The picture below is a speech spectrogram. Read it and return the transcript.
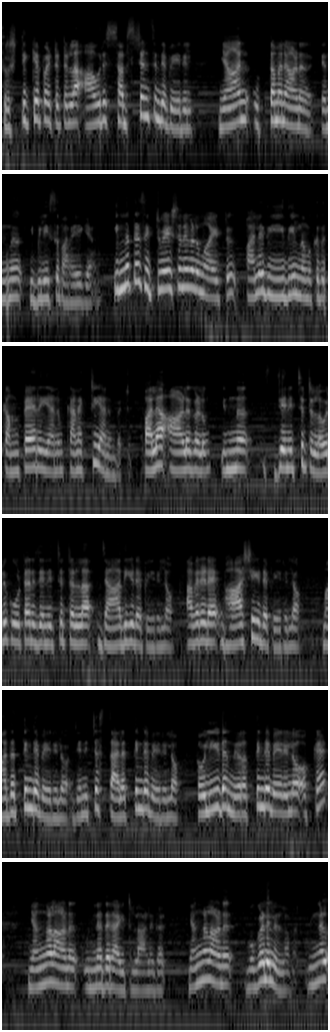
സൃഷ്ടിക്കപ്പെട്ടിട്ടുള്ള ആ ഒരു സബ്സ്റ്റൻസിന്റെ പേരിൽ ഞാൻ ഉത്തമനാണ് എന്ന് ഇബിലീസ് പറയുകയാണ്. ഇന്നത്തെ സിറ്റുവേഷനുകളുമായിട്ട് പല രീതിയിൽ നമുക്കിത് കമ്പയർ ചെയ്യാനും കണക്ട് ചെയ്യാനും പറ്റും. പല ആളുകളും ഇന്ന് ജനിച്ചിട്ടുള്ള ഒരു കൂട്ടർ ജനിച്ചിട്ടുള്ള ജാതിയുടെ പേരിലോ അവരുടെ ഭാഷയുടെ പേരിലോ മതത്തിന്റെ പേരിലോ ജനിച്ച സ്ഥലത്തിന്റെ പേരിലോ തൊലിയുടെ നിറത്തിന്റെ പേരിലോ ഒക്കെ ഞങ്ങളാണ് ഉന്നതരായിട്ടുള്ള ആളുകൾ. ഞങ്ങളാണ് മുകളിലുള്ളവർ. നിങ്ങൾ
